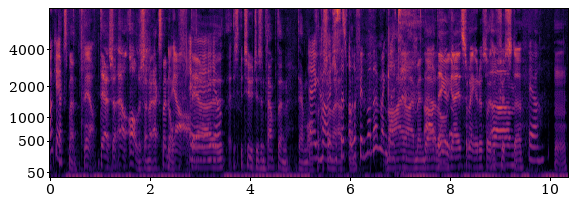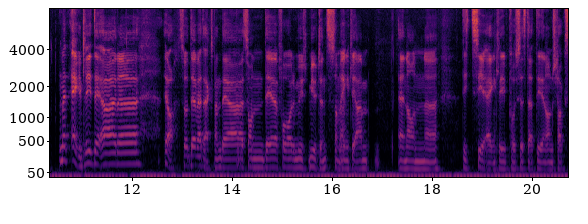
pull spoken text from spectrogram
Okay. OK. X-Men. Ja. Er, alle skjønner X-Men nå. Ja. Det er Eh, uh, 2015. Det må Jeg har ikke sett alle filmene, men greit. nei, men det ja, er det er jo greit så lenge du så det Um, første. Ja. Mm. Men egentlig, det er uh, Ja, så det vet X-Men. Det er sånn Det er for mutants, som egentlig er en annen uh, de sier egentlig på siste at de er en annen slags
